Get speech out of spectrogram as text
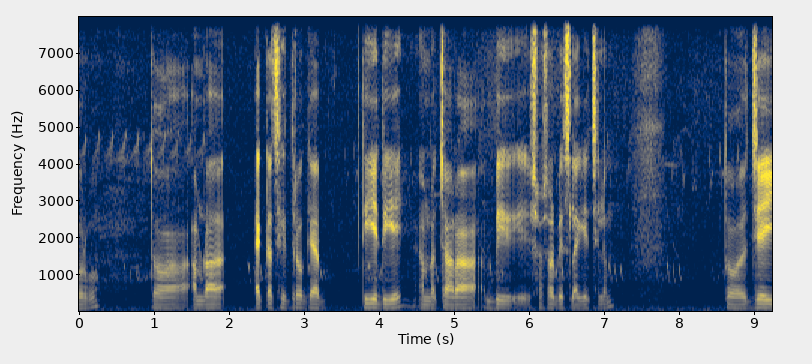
করব। তো আমরা একটা ছিদ্র গ্যাপ দিয়ে দিয়ে আমরা চারা শশার বেশ লাগিয়েছিলাম। তো যেই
